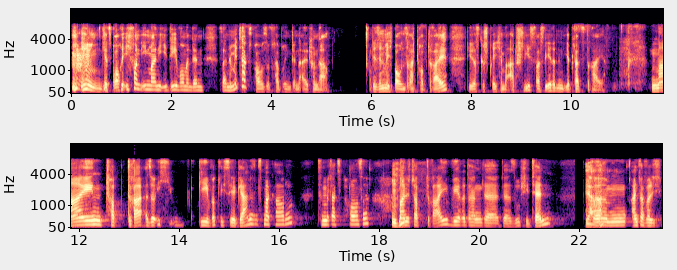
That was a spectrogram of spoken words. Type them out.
Jetzt brauche ich von Ihnen mal eine Idee, wo man denn seine Mittagspause verbringt in Altona. Wir sind nämlich bei unserer Top 3, die das Gespräch immer abschließt. Was wäre denn Ihr Platz 3? Mein Top 3, also ich gehe wirklich sehr gerne ins Mercado zur Mittagspause. Mhm. Meine Top 3 wäre dann der, der Sushi Ten. Ja. Ähm, einfach weil ich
